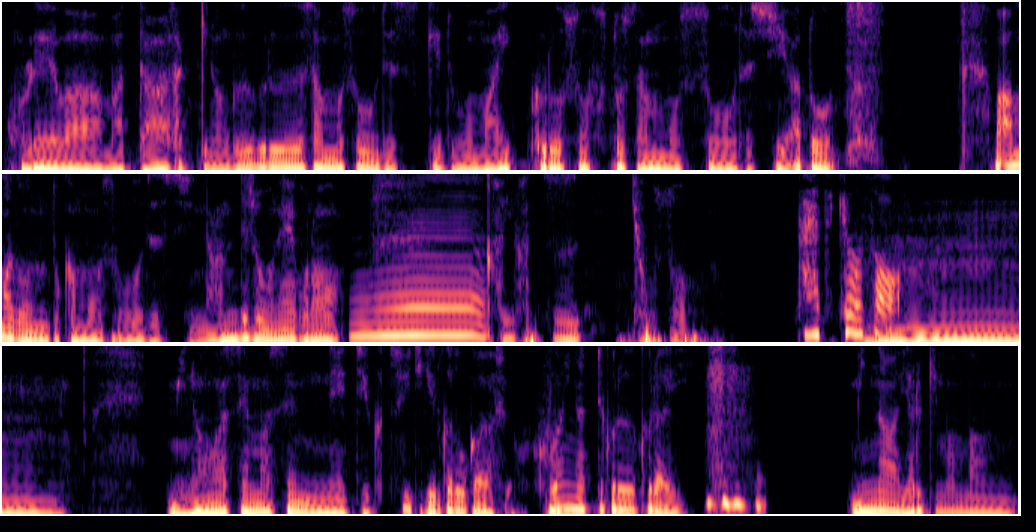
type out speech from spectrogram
これはまた、さっきの Google さんもそうですけど、マイクロソフトさんもそうだし、あと、まあ、Amazon とかもそうですし、なんでしょうね、このうーん。開発競争。開発競争。ん。見逃せませんねっていうか、ついていけるかどうか不安になってくるくらい、みんなやる気満々、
